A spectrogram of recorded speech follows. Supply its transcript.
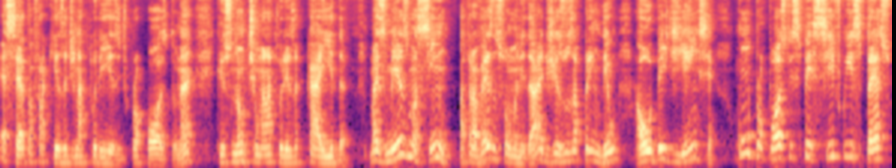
exceto a fraqueza de natureza, de propósito, né? Cristo não tinha uma natureza caída. Mas mesmo assim, através da sua humanidade, Jesus aprendeu a obediência com um propósito específico e expresso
